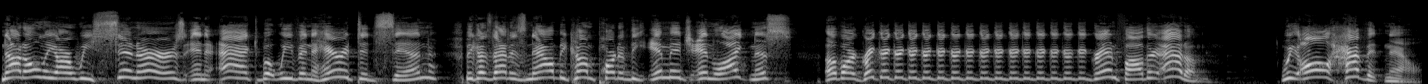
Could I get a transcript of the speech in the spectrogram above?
Not only are we sinners in act, but we've inherited sin because that has now become part of the image and likeness of our great great great great great great great great great great great great great great grandfather Adam. We all have it now.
